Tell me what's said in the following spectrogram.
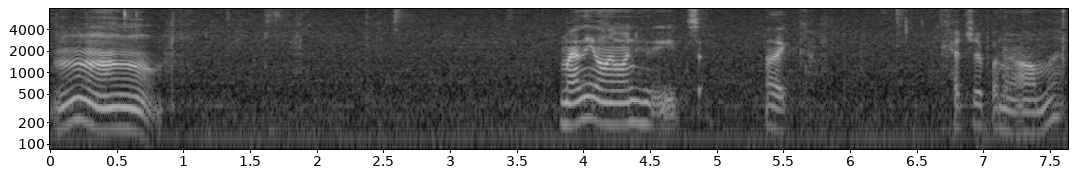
Mmm. Am I the only one who eats, like, ketchup on their omelet?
